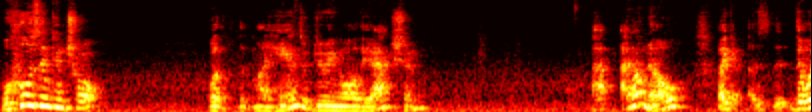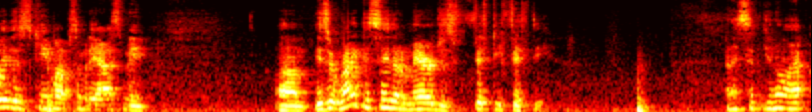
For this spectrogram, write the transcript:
Well, who's in control? Well, the, my hands are doing all the action. I, I don't know. Like the way this came up, somebody asked me, um, is it right to say that a marriage is 50 50? And I said, you know, I,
